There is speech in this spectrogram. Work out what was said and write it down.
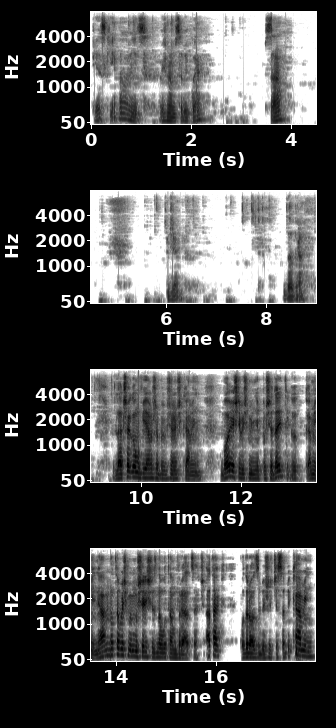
pieski. No nic. Weźmiemy sobie kłę. Psa. Idziemy. Dobra. Dlaczego mówiłem, żeby wziąć kamień? Bo jeśli byśmy nie posiadali tego kamienia, no to byśmy musieli się znowu tam wracać. A tak, po drodze bierzecie sobie kamień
